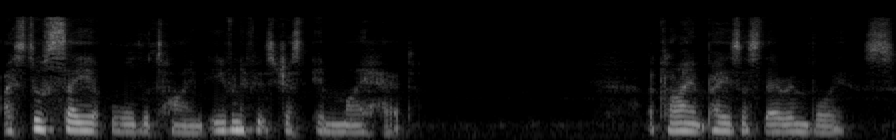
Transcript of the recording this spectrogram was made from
I still say it all the time, even if it's just in my head. A client pays us their invoice.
